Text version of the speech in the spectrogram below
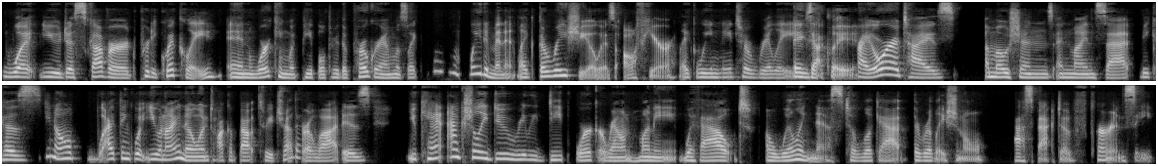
what you discovered pretty quickly in working with people through the program was like, hmm, wait a minute, like the ratio is off here. Like we need to really exactly prioritize emotions and mindset because, you know, I think what you and I know and talk about to each other a lot is you can't actually do really deep work around money without a willingness to look at the relational aspect of currency.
